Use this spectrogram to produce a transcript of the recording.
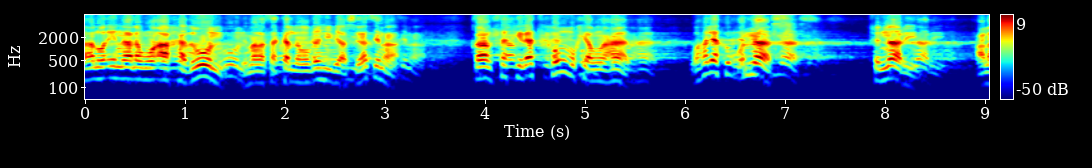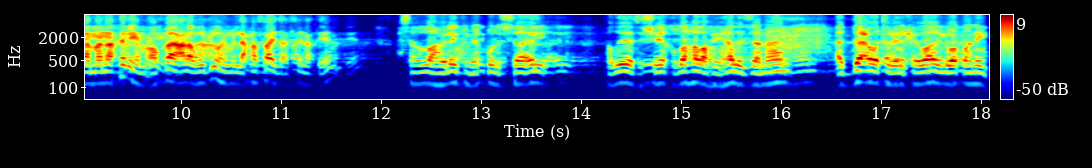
قال وإنا لمؤاخذون لما نتكلم به بأسئلتنا قال ثكلتك أمك يا معاذ. وهل يكب الناس؟ في النار على مناخرهم أو قال على وجوههم إلا حصائد ألسنتهم. أحسن الله إليكم يقول السائل فضيلة الشيخ ظهر في هذا الزمان الدعوة للحوار الوطني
